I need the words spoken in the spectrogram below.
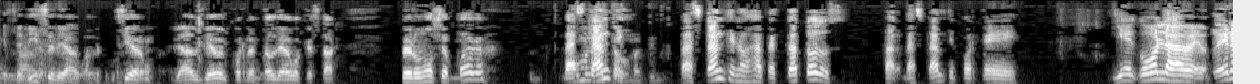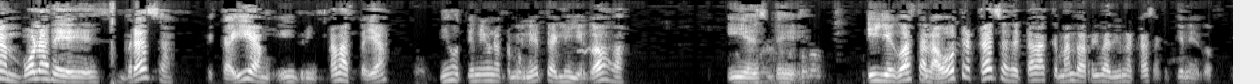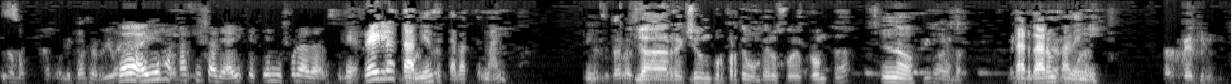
que se dice de agua, le pusieron, ya el el corrental de agua que está, pero no se apaga. Bastante, bastante nos afectó a todos, bastante, porque llegó la, eran bolas de brasa que caían y brincaba hasta allá. Mi hijo tenía una camioneta y le llegaba. Y este, y llegó hasta la otra casa, se estaba quemando arriba de una casa que tiene dos ahí esa casita de ahí que tiene pura de reglas también se estaba quemando. ¿La reacción por parte de bomberos fue pronta? No, tardaron para venir.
